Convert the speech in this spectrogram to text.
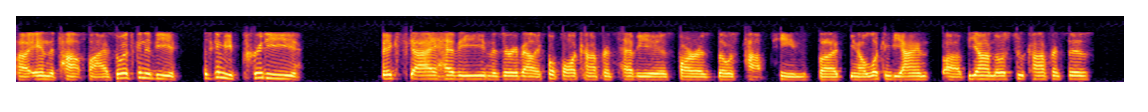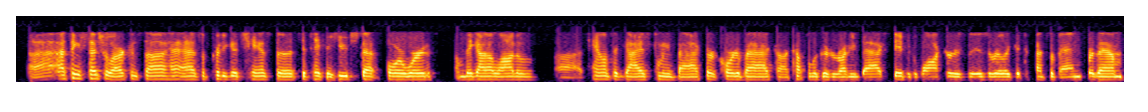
uh, in the top five. So it's going to be it's going to be pretty Big Sky heavy, Missouri Valley Football Conference heavy as far as those top teams. But you know, looking beyond uh, beyond those two conferences, uh, I think Central Arkansas has a pretty good chance to to take a huge step forward. Um, they got a lot of uh, talented guys coming back. Their quarterback, a couple of good running backs. David Walker is, is a really good defensive end for them.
